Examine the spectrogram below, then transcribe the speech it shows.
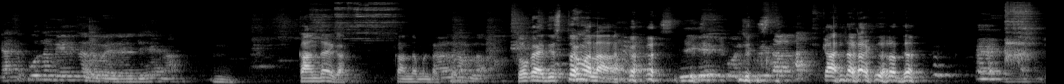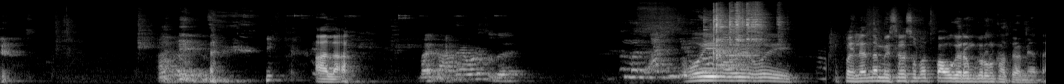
जास्त पूर्ण मेल झालं पाहिजे आहे ना. हम्म. कांदा आहे का? कांदा पण कांदा टाकतो संपला. तो काय दिसतोय मला? कांदा टाक जरा त्यात. आला. बाई, कांदा एवढंच होय होय होय. पहिल्यांदा मिसळ सोबत पाव गरम करून खातोय आम्ही आता.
